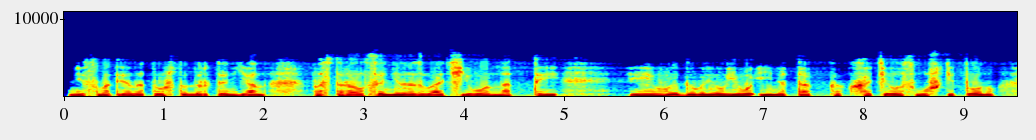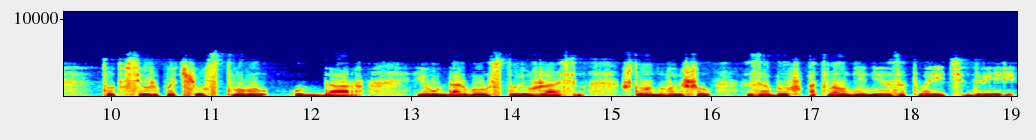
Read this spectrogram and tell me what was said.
Несмотря на то, что Д'Артаньян постарался не назвать его на «ты» и выговорил его имя так, как хотелось Мушкетону, тот все же почувствовал удар, и удар был столь ужасен, что он вышел, забыв от волнения затворить двери.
